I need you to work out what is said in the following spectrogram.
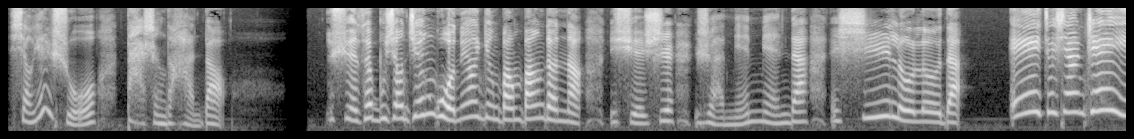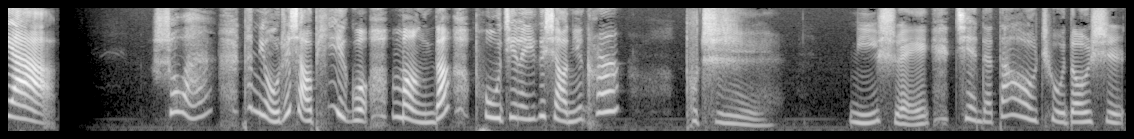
小鼹鼠大声的喊道。雪才不像坚果那样硬邦邦的呢，雪是软绵绵的、湿漉漉的，哎，就像这样。说完，他扭着小屁股，猛地扑进了一个小泥坑，噗嗤，泥水溅得到处都是。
